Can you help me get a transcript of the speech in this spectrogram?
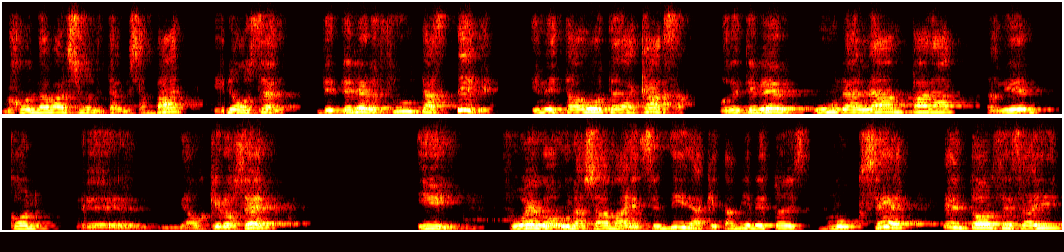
mejor no el Shabbat, y no ser de tener frutas Tebel en esta otra casa, o de tener una lámpara también con, eh, digamos, querosén y fuego, una llama encendida, que también esto es muxé, entonces ahí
